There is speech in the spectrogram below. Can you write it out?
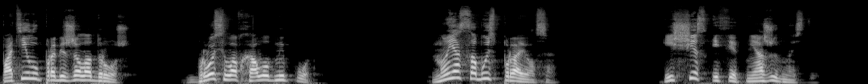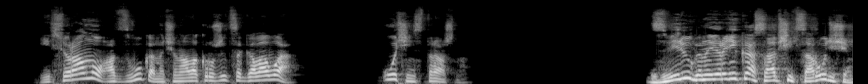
По телу пробежала дрожь, бросила в холодный пот. Но я с собой справился. Исчез эффект неожиданности. И все равно от звука начинала кружиться голова. Очень страшно. «Зверюга наверняка сообщит сородичам,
